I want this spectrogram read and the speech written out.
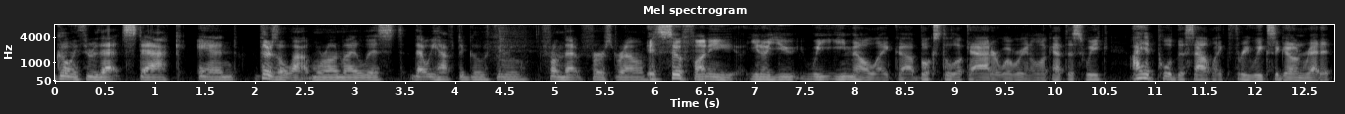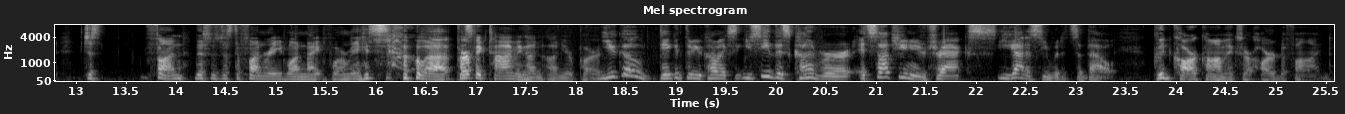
going through that stack, and there's a lot more on my list that we have to go through from that first round. It's so funny, you know. You we email like uh, books to look at or what we're going to look at this week. I had pulled this out like three weeks ago and read it. Just fun. This was just a fun read one night for me. So uh, perfect timing on on your part. you go digging through your comics, you see this cover, it stops you in your tracks. You got to see what it's about. Good car comics are hard to find.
